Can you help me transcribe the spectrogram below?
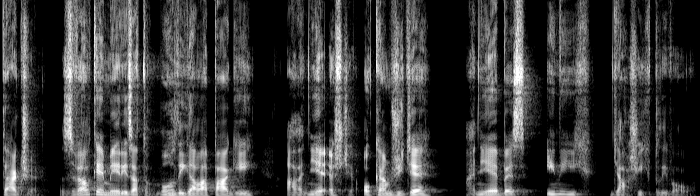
Takže z veľkej miery za to mohli Galapágy, ale nie ešte okamžite a nie bez iných ďalších vplyvov.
